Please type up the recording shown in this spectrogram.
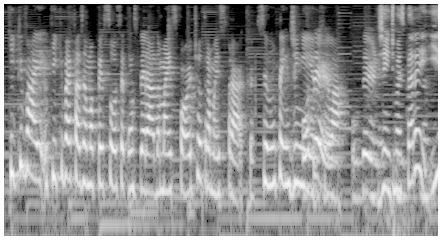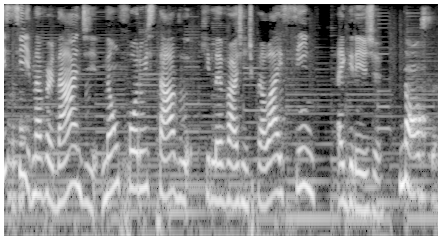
O que, que, vai, o que, que vai fazer uma pessoa ser considerada mais forte e outra mais fraca? Se não tem dinheiro, Poder. sei lá. Poder. né? Gente, mas peraí, e se, na verdade, não for o Estado que levar a gente pra lá, e sim a igreja? Nossa.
